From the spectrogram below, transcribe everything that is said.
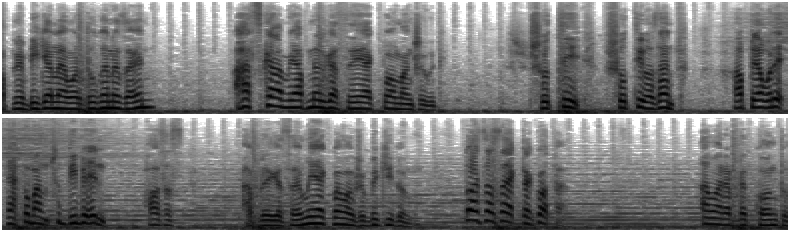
আপনি বিকালে আমার দোকানে যান আজকে আমি আপনার কাছে এক পাও মাংস বিক্রি সত্যি সত্যি বাজান আপনি আমার এত মাংস দিবেন। হ্যাঁ চাচা। আপনার কাছে আমি এক পা মাংস বিক্রি করব। তো চাচা একটা কথা। আমার আপনার কোন তো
